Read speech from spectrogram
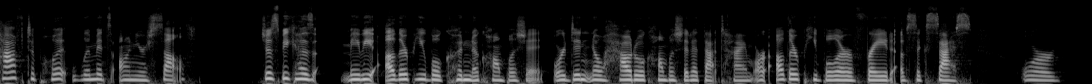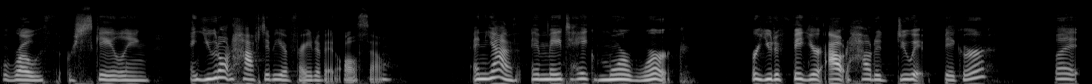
have to put limits on yourself just because maybe other people couldn't accomplish it or didn't know how to accomplish it at that time, or other people are afraid of success or growth or scaling. And you don't have to be afraid of it, also. And yeah, it may take more work for you to figure out how to do it bigger, but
